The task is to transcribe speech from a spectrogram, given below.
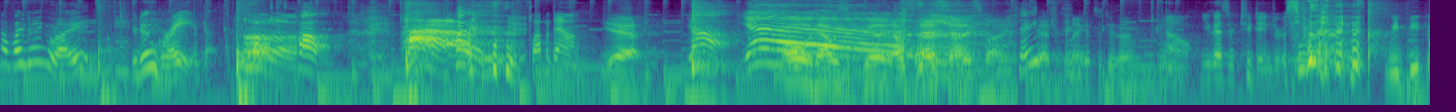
Am I doing right? You're doing great. Okay. Ha. Ha! Slap it down. yeah. Yeah. Yeah. Oh, that was good. That's satisfying. Shape? Patrick and I get to do that? No, you guys are too dangerous for that. We beat the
